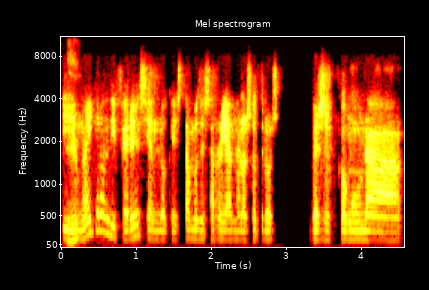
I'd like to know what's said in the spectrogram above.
y no hay gran diferencia en lo que estamos desarrollando nosotros versus con una,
